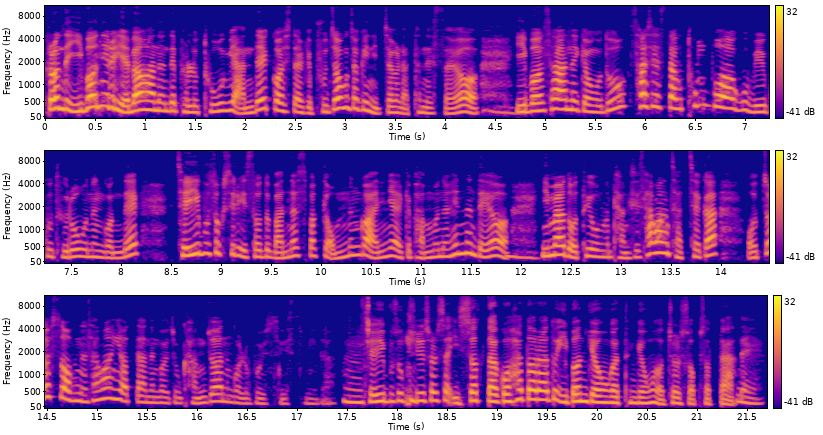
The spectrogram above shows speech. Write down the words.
그런데 이번 일을 예방하는데 별로 도움이 안 될 것이다 이렇게 부정적인 입장을 나타냈어요. 이번 사안의 경우도 사실상 통보하고 밀고 들어오는 건데 제2부속실이 있어도 만날 수밖에 없는 거 아니냐 이렇게 반문을 했는데요. 이 말도 어떻게 보면 당시 상황 자체가 어쩔 수 없는 상황이었다는 걸 좀 강조하는 걸로 볼 수 있습니다. 음, 제2부속실이 설사 있었다고 하더라도 이번 경우 같은 경우는 어쩔 수 없었다. 네,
